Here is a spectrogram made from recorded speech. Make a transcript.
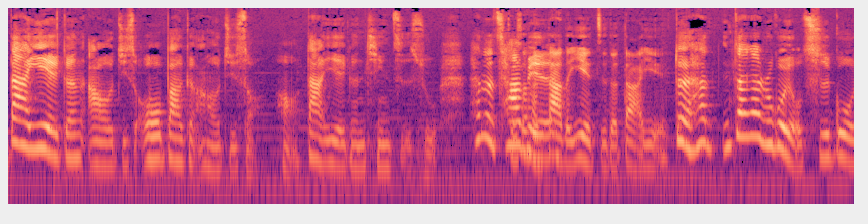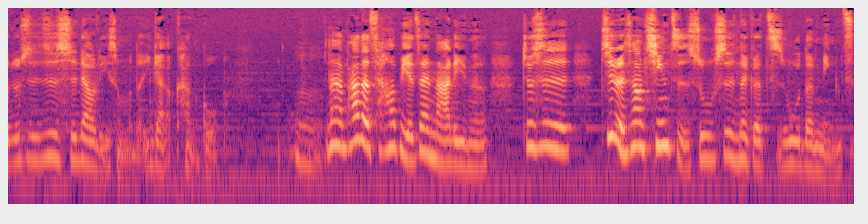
大叶跟青紫苏，欧巴跟青紫苏，好，大叶跟青紫苏，它的差别，大的叶子的大叶。对它，大家如果有吃过，就是日式料理什么的，应该有看过。嗯，那它的差别在哪里呢？就是基本上青紫苏是那个植物的名字，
